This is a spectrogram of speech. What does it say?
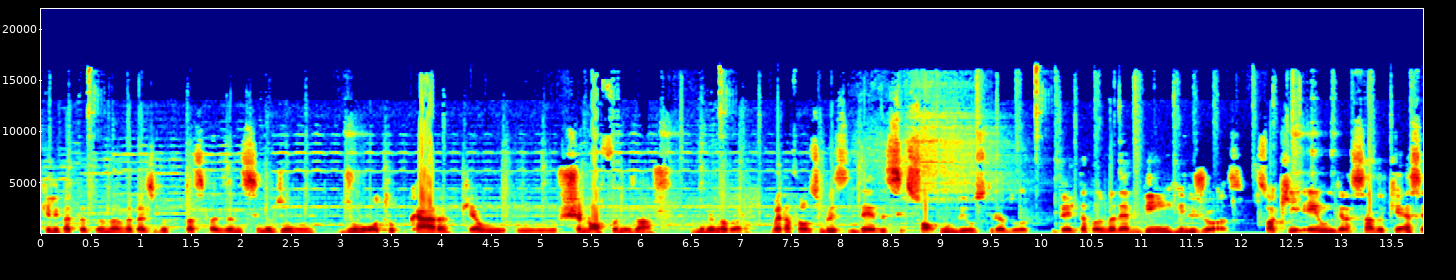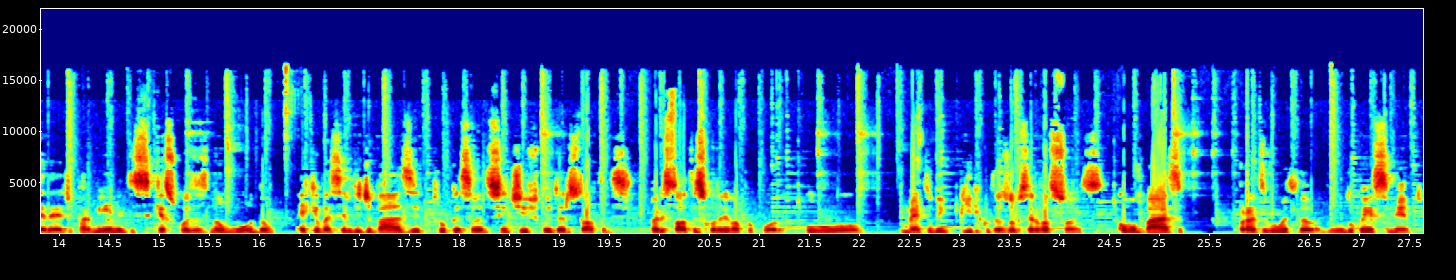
Que ele vai tratando, na verdade, vai estar se fazendo em cima de um, de um outro cara, que é o, o Xenófanes, acho. Não me lembro agora. Vai estar falando sobre essa ideia desse só um Deus Criador. Daí ele está falando de uma ideia bem religiosa. Só que é um engraçado que essa ideia de Parmênides, que as coisas não mudam, é que vai servir de base para o pensamento científico de Aristóteles. Aristóteles, quando ele vai propor o, o método empírico das observações como base para o desenvolvimento do, do, do, conhecimento,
